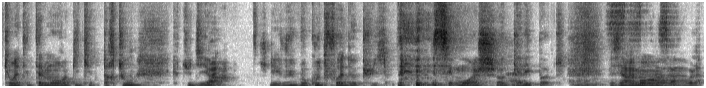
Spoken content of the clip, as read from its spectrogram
qui ont été tellement repiqués de partout que tu te dis, ah, je l'ai vu beaucoup de fois depuis. c'est moins choc qu'à l'époque. C'est vraiment euh, voilà,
